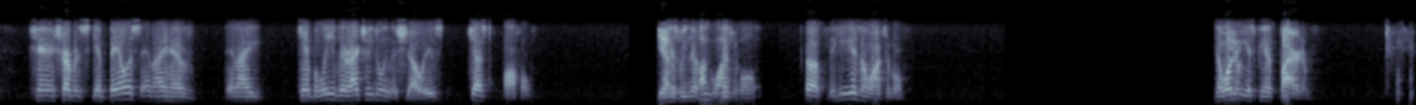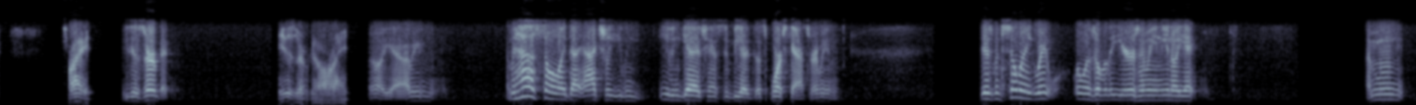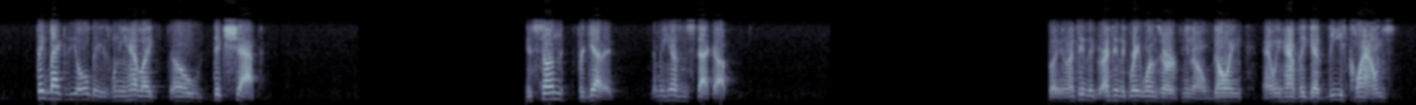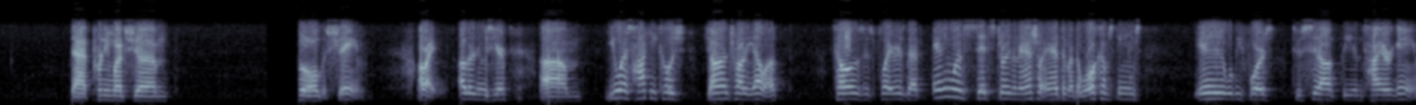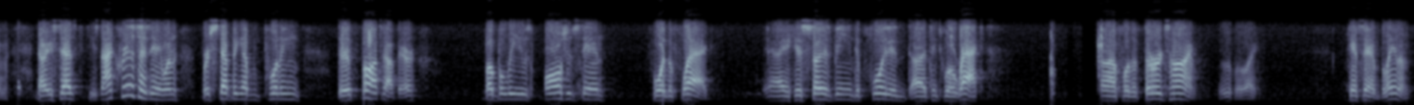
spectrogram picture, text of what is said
Shannon Sharpe and Skip Bayless, and I have, and I can't believe they're actually doing this show. It is just awful. yeah, because we know unwatchable. Oh, he is unwatchable. No wonder E ESPN fired him. That's right. He deserved it. He deserved it all right. Oh yeah, I mean, I mean, how does someone like that actually even even get a chance to be a, a sportscaster? I mean, there's been so many great ones over the years. I mean, you know, yeah. I mean, think back to the old days when you had like oh Dick Schaap. His son, forget it. I mean, he doesn't stack up. But you know, I think the I think the great ones are you know going, and we have to get these clowns that pretty much um, put all to shame. All right, other news here. Um, U.S. hockey coach John Tortorella tells his players that anyone sits during the national anthem at the World Cup games, it will be forced to sit out the entire game. Now he says he's not criticizing anyone for stepping up and putting their thoughts out there, but believes all should stand for the flag. Uh, his son is being deployed, uh, I think, to Iraq uh, for the third time. Oh boy, can't say I blame him.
